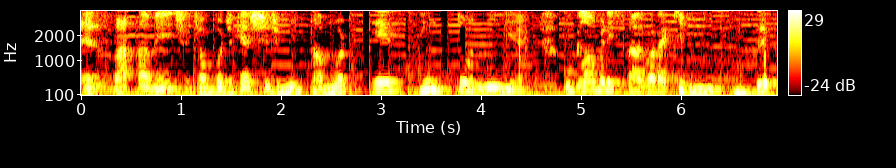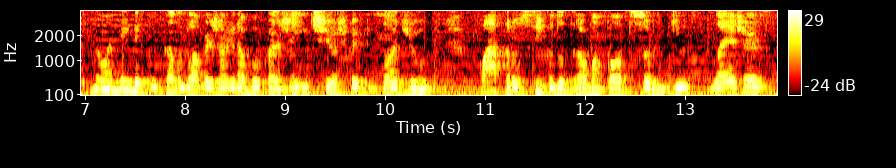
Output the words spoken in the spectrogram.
Exatamente, aqui é um podcast de muito amor e sintonia. O Glauber está agora aqui, não é nem debutando, o Glauber já gravou com a gente, acho que o episódio 4 ou 5 do Trauma Pop sobre Guilt Pleasures.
